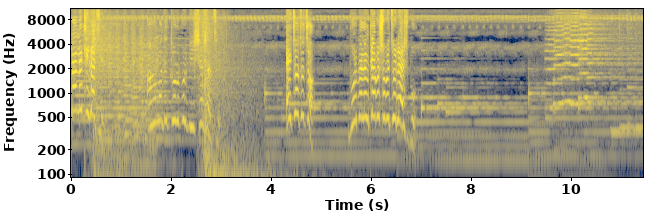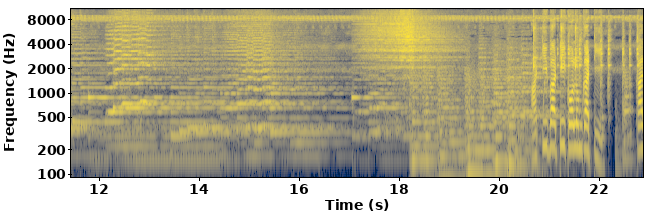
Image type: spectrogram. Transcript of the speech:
না না ঠিক আছে। আমাদের তোর উপর বিশ্বাস আছে। এই চ চ চ। ভোরবেলা উঠে আবার সবাই চলে আসব। আটি বাটি কলম কাটি। কাল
